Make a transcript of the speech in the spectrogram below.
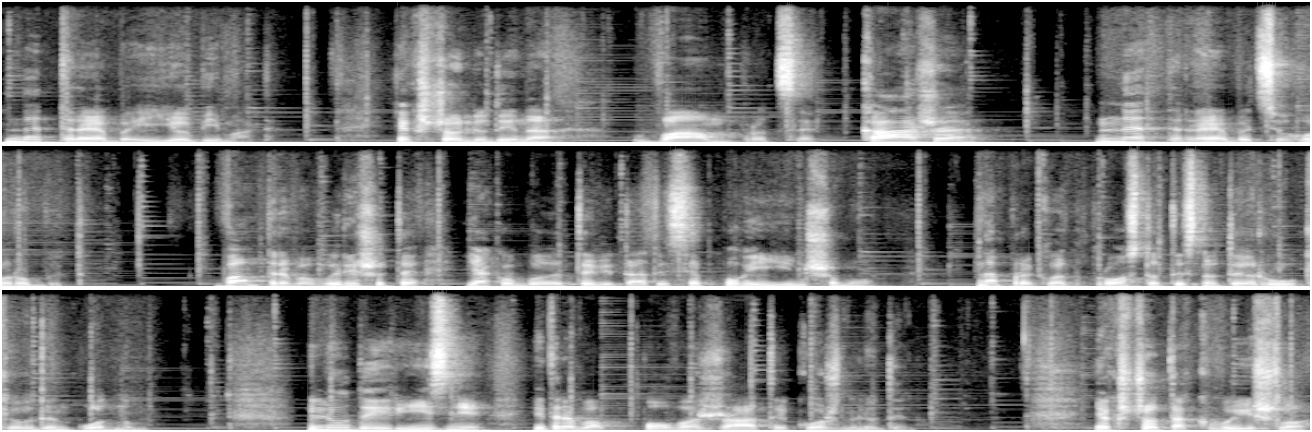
не треба її обіймати. Якщо людина вам про це каже, не треба цього робити. Вам треба вирішити, як ви будете вітатися по-іншому. Наприклад, просто тиснути руки один одному. Люди різні, і треба поважати кожну людину. Якщо так вийшло,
